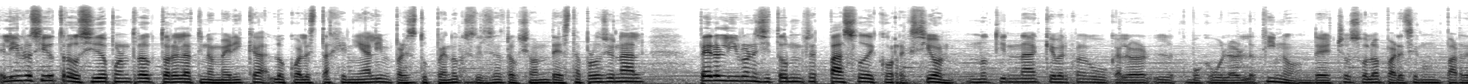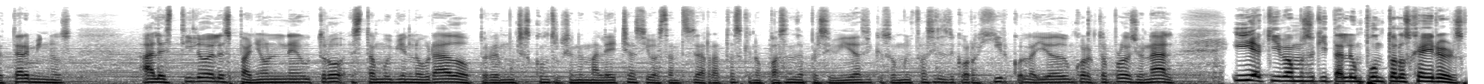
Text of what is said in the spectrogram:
El libro ha sido traducido por un traductor de Latinoamérica, lo cual está genial y me parece estupendo que se utilice la traducción de esta profesional, pero el libro necesita un repaso de corrección. No tiene nada que ver con el vocabulario, latino, de hecho solo aparecen un par de términos. Al estilo del español neutro está muy bien logrado, pero hay muchas construcciones mal hechas y bastantes erratas que no pasan desapercibidas y que son muy fáciles de corregir con la ayuda de un corrector profesional. Y aquí vamos a quitarle un punto a los haters.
